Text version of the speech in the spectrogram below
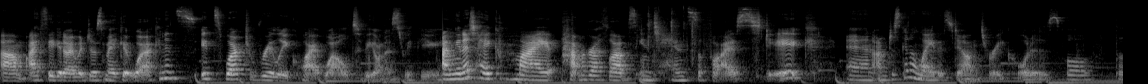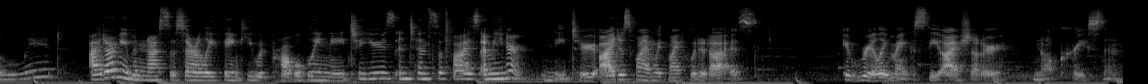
um, I figured I would just make it work, and it's, it's worked really quite well, to be honest with you. I'm going to take my Pat McGrath Labs Intensifier stick, and I'm just going to lay this down three quarters of the lid. I don't even necessarily think you would probably need to use intensifiers. I mean, you don't need to. I just find with my hooded eyes, it really makes the eyeshadow not crease and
